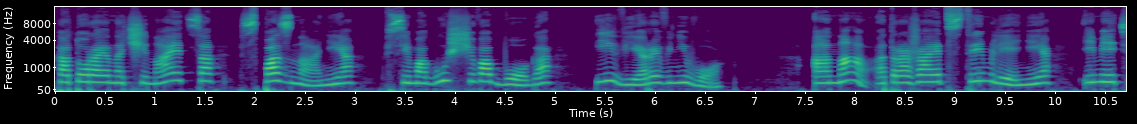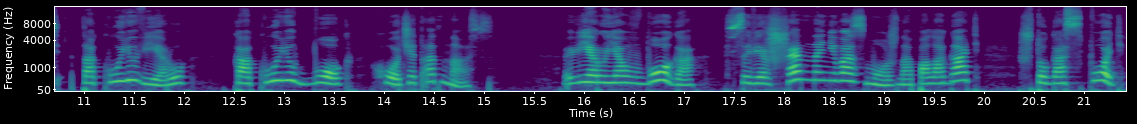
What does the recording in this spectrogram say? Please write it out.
которая начинается с познания всемогущего Бога и веры в Него. Она отражает стремление иметь такую веру, какую Бог хочет от нас. Веруя в Бога, совершенно невозможно полагать, что Господь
